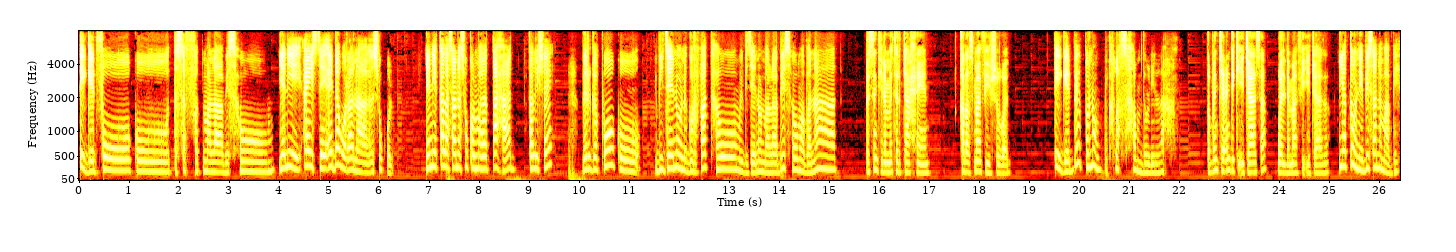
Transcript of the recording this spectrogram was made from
تقعد فوق وتسفت ملابسهم يعني أي شيء أدور أنا شغل يعني خلاص أنا شغل طهد كل شيء برجع فوق وبيزينون غرفتهم وبيزينون ملابسهم بنات بس أنت لما ترتاحين خلاص ما في شغل. تقعد بيت بنوم. خلاص الحمد لله. طب أنت عندك إجازة ولا ما في إجازة؟ يعطوني بس أنا ما بي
